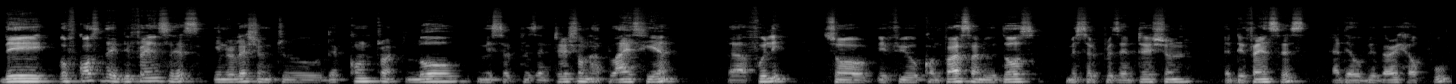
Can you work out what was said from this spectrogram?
the, of course, the defenses in relation to the contract law misrepresentation applies here uh, fully. So if you conversant with those misrepresentation uh, defenses, uh, they will be very helpful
